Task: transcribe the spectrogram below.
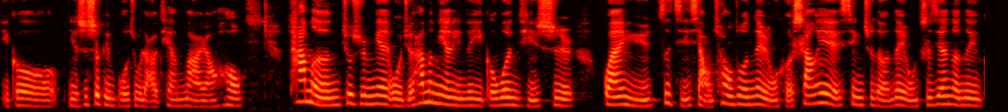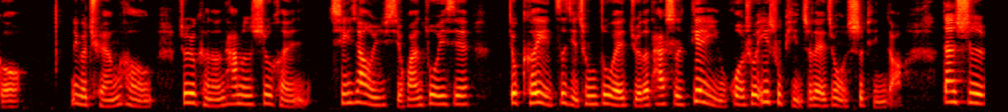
一个也是视频博主聊天嘛，然后他们就是面，我觉得他们面临的一个问题是关于自己想创作内容和商业性质的内容之间的那个那个权衡，就是可能他们是很倾向于喜欢做一些。就可以自己称之为觉得它是电影或者说艺术品之类这种视频的，但是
